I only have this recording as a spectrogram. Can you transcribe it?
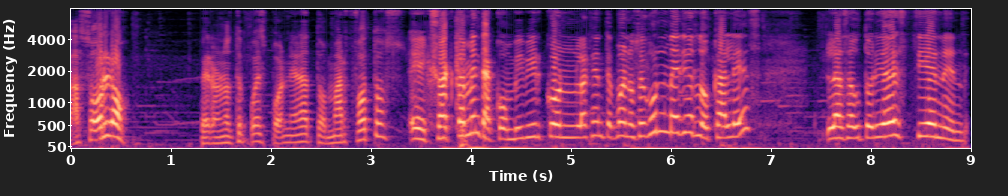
va solo, pero no te puedes poner a tomar fotos. Exactamente, a convivir con la gente. Bueno, según medios locales, las autoridades tienen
